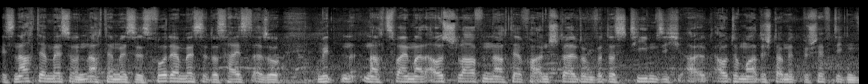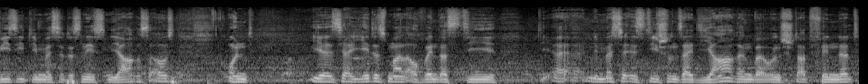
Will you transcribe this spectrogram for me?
ist nach der Messe und nach der Messe ist vor der Messe. Das heißt also, mit, nach zweimal Ausschlafen nach der Veranstaltung wird das Team sich automatisch damit beschäftigen, wie sieht die Messe des nächsten Jahres aus. Und ihr ist ja jedes Mal, auch wenn das die, die, äh, die Messe ist, die schon seit Jahren bei uns stattfindet,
